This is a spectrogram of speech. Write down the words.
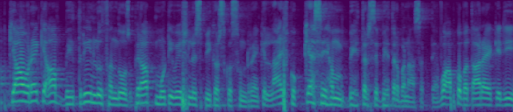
اب کیا ہو رہا ہے کہ آپ بہترین لطف اندوز پھر آپ موٹیویشنل اسپیکرس کو سن رہے ہیں کہ لائف کو کیسے ہم بہتر سے بہتر بنا سکتے ہیں وہ آپ کو بتا رہے ہیں کہ جی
